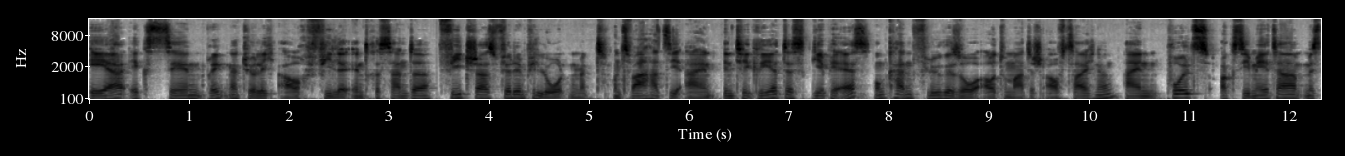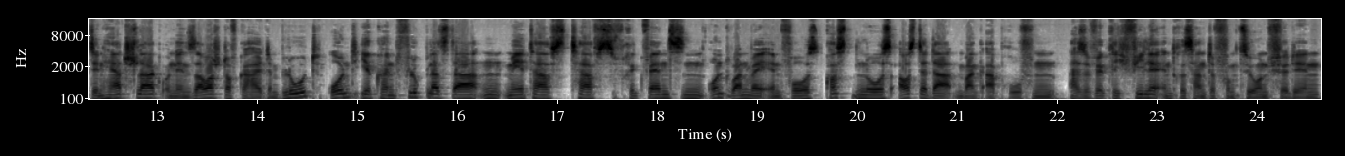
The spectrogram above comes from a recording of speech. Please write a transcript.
RX10 bringt natürlich auch viele interessante Features für den Piloten mit. Und zwar hat sie ein integriertes GPS und kann Flüge so automatisch aufzeichnen. Ein Pulsoximeter misst den Herzschlag und den Sauerstoffgehalt im Blut. Und ihr könnt Flugplatzdaten, Metafs, TAFs, Frequenzen und One-Way-Infos kostenlos aus der Datenbank abrufen. Also wirklich viele interessante Funktionen für den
